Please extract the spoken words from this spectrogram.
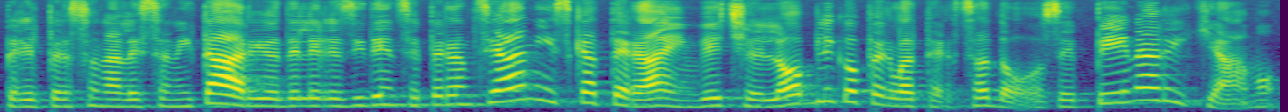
Per il personale sanitario e delle residenze per anziani scatterà invece l'obbligo per la terza dose, pena richiamo.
